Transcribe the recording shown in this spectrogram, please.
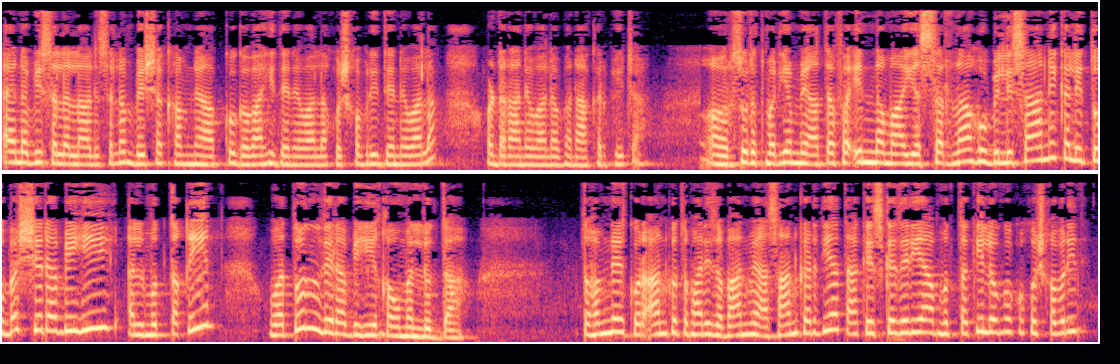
اے نبی صلی اللہ علیہ وسلم، بے شک ہم نے آپ کو گواہی دینے والا، خوشخبری دینے والا اور ڈرانے والا بنا کر بھیجا۔ اور سورت مریم میں آتا ف ان نما یسرنا ہُ بلسان کلی تبشر ابھی المتقین و تن ذرا بھی قوم الدا تو ہم نے قرآن کو تمہاری زبان میں آسان کر دیا تاکہ اس کے ذریعے آپ متقی لوگوں کو خوشخبری دیں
